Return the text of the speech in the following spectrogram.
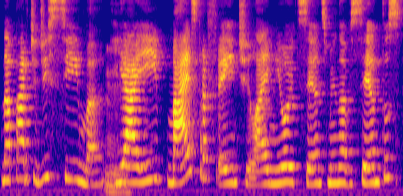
na parte de cima. Hum. E aí, mais pra frente, lá em 1800, 1900,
